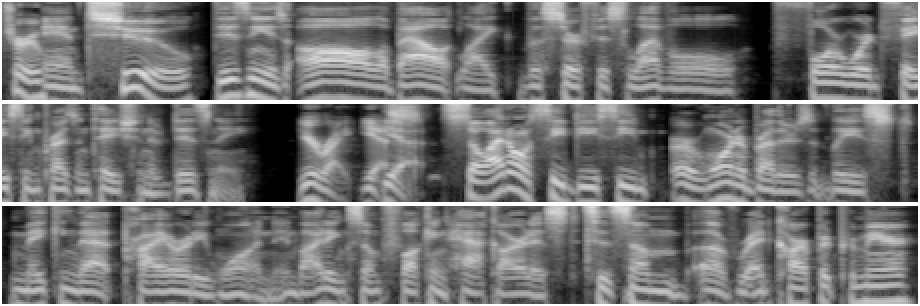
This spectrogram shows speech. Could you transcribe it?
True. And two, Disney is all about like the surface level forward facing presentation of Disney. You're right. Yes. Yeah. So I don't see DC or Warner Brothers at least making that priority one, inviting some fucking hack artist to some uh, red carpet premiere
